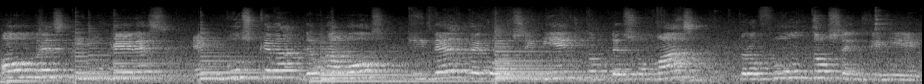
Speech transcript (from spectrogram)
hombres y mujeres en búsqueda de una voz y del reconocimiento de su más profundo sentimiento,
